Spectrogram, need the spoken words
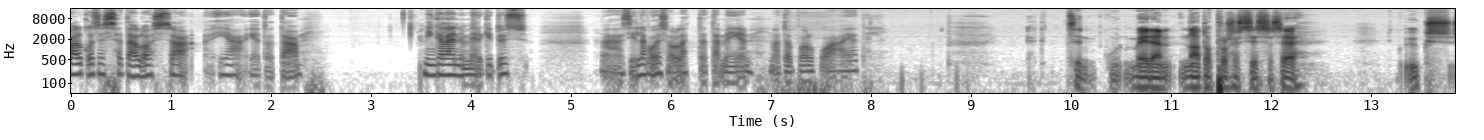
valkoisessa talossa ja, ja tota, minkälainen merkitys ää, sillä voisi olla tätä meidän NATO-polkua ajatellen? Sen, kun meidän NATO-prosessissa se yksi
